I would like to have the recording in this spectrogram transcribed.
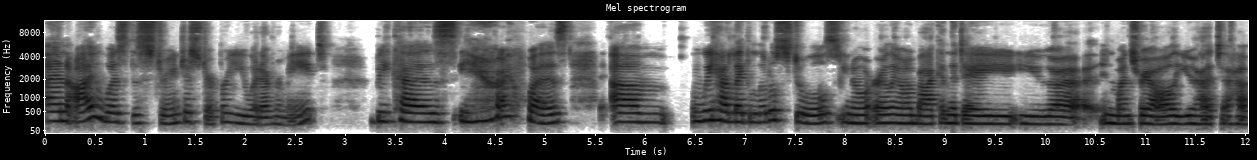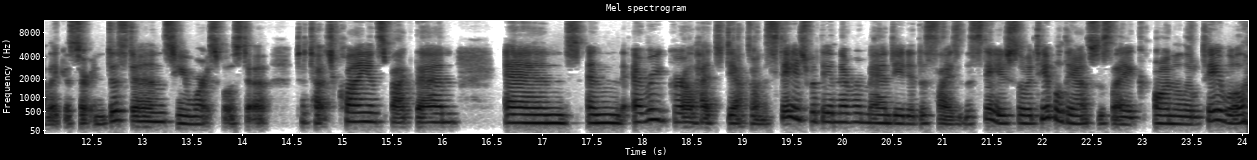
and I was the strangest stripper you would ever meet because here I was. Um, we had like little stools, you know, early on back in the day, you uh, in Montreal, you had to have like a certain distance. You weren't supposed to to touch clients back then, and and every girl had to dance on a stage, but they never mandated the size of the stage. So a table dance was like on a little table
